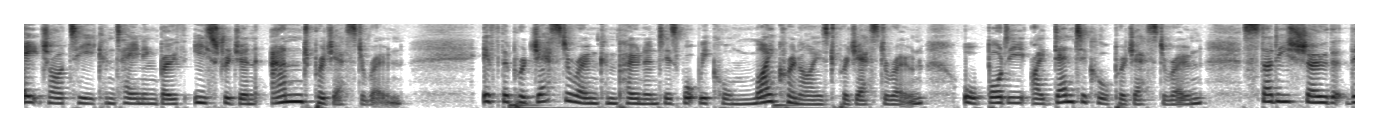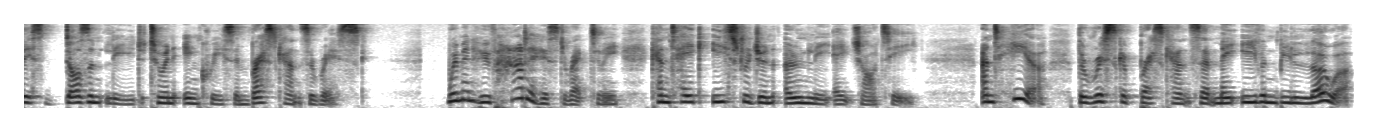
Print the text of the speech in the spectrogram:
HRT containing both estrogen and progesterone, if the progesterone component is what we call micronized progesterone or body identical progesterone, studies show that this doesn't lead to an increase in breast cancer risk. Women who've had a hysterectomy can take estrogen only HRT. And here, the risk of breast cancer may even be lower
